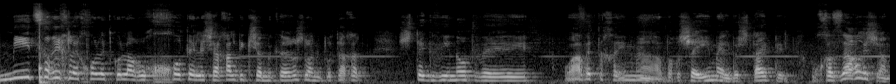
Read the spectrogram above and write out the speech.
מי צריך לאכול את כל הארוחות האלה שאכלתי כשהמקרר שלו, אני פותחת שתי גבינות ו... הוא אהב את החיים הוורשאיים האלה בשטייטל. הוא חזר לשם.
